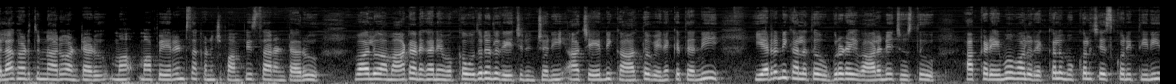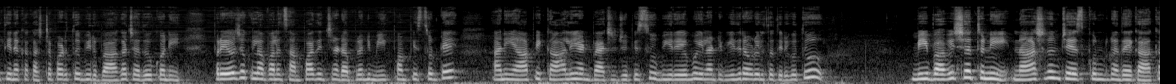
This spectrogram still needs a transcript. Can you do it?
ఎలా కడుతున్నారు? అంటాడు. మా మా పేరెంట్స్ అక్కడ నుంచి పంపిస్తారంటారు. వాళ్ళు ఆ మాట అనగానే ఒక్క ఉదరలు లేచి నుంచొని ఆ చైర్ని కాలుతో వెనక్కి తన్ని ఎర్రని కళ్ళతో ఉగ్రుడై వాళ్ళనే చూస్తూ అక్కడేమో వాళ్ళు రెక్కలు ముక్కలు చేసుకొని తిని తినక కష్టపడుతూ మీరు బాగా చదువుకొని ప్రయోజకులు అవ్వాలని సంపాదించిన డబ్బులని మీకు పంపిస్తుంటే అని ఆపి ఖాళీ అండ్ బ్యాచ్ని చూపిస్తూ మీరేమో ఇలాంటి వీధి రౌడీలతో తిరుగుతూ మీ భవిష్యత్తుని నాశనం చేసుకుంటున్నదే కాక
